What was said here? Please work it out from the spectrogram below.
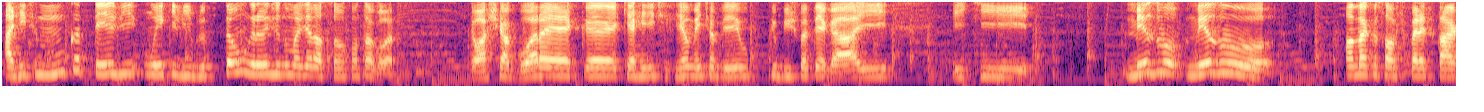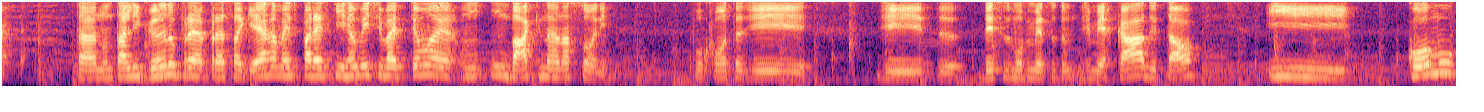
a gente nunca teve um equilíbrio tão grande numa geração quanto agora. Eu acho que agora é, é que a gente realmente vai ver o que o bicho vai pegar e, e que mesmo, mesmo a Microsoft parece que tá tá, não tá ligando pra, pra essa guerra, mas parece que realmente vai ter uma, um, um baque na, na Sony. Por conta de, de, de- desses movimentos de mercado e tal. E como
